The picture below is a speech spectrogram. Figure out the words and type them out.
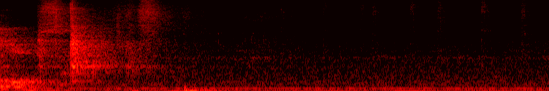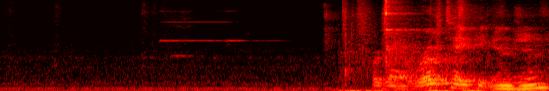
meters. We're going to rotate the engine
